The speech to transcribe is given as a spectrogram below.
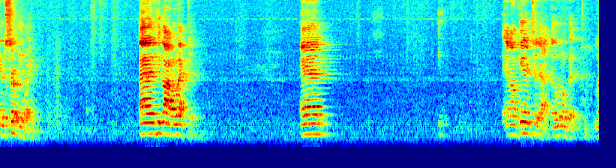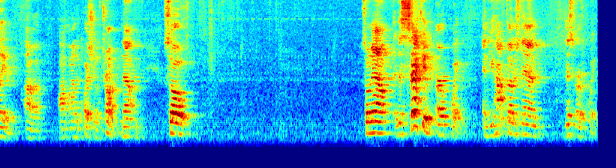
in a certain way and he got elected. And and I'll get into that a little bit later uh, on, on, the question of Trump. Now, so so now the second earthquake, and you have to understand this earthquake,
